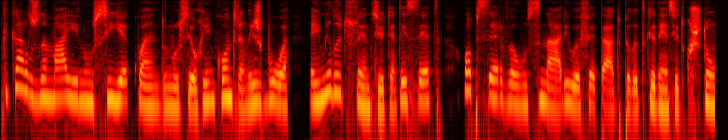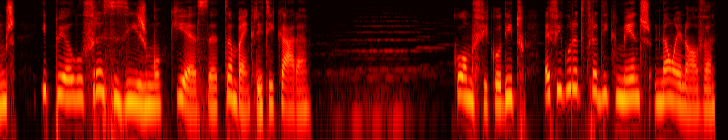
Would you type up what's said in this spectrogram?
que Carlos da Maia enuncia quando, no seu reencontro em Lisboa, em 1887, observa um cenário afetado pela decadência de costumes e pelo francesismo que essa também criticara. Como ficou dito, a figura de Fradique Mendes não é nova.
